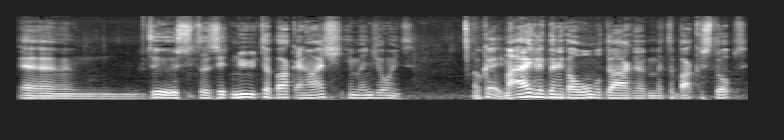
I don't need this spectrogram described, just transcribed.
Ehm, dus er zit nu tabak en hash in mijn joint. Oké, Maar eigenlijk ben ik al honderd dagen met tabak gestopt.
